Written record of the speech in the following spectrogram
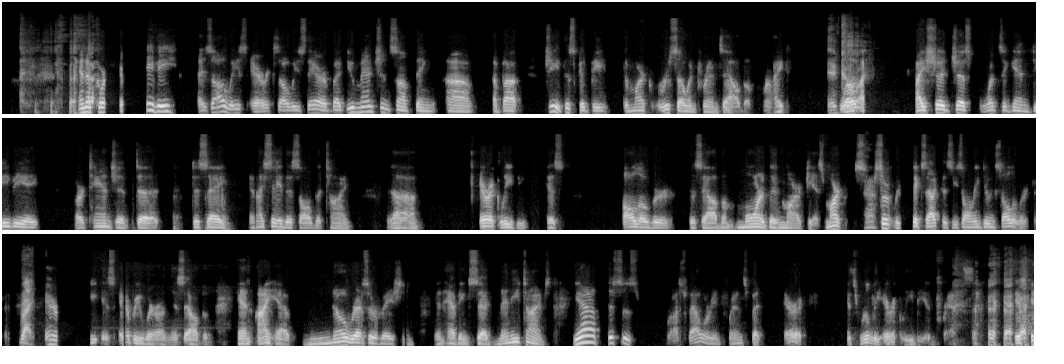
and of course, Stevie, as always, Eric's always there. But you mentioned something uh, about, gee, this could be the Marc Russo and Friends album, right? well, I, I, should just once again deviate or tangent uh, to say, and I say this all the time uh, Eric Levy is all over this album more than Marc is. Marc yeah. certainly sticks out because he's only doing solo work. Right. Eric he is everywhere on this album. And I have no reservation in having said many times, yeah, this is Ross Valory and friends, but Eric, it's really Eric Levy and friends. if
